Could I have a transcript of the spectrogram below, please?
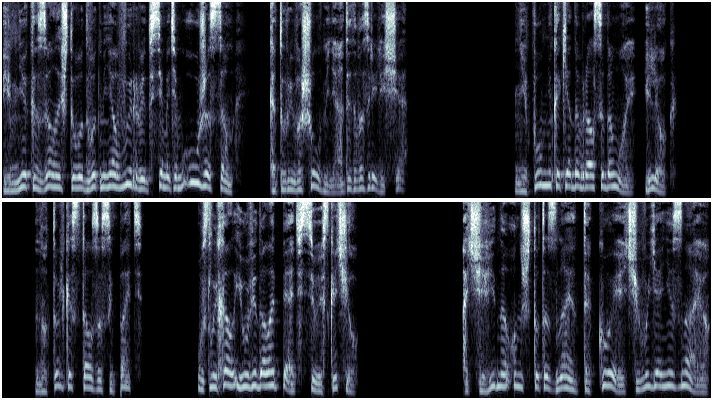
и мне казалось, что вот-вот меня вырвет всем этим ужасом, который вошел в меня от этого зрелища. Не помню, как я добрался домой и лег. Но только стал засыпать, услыхал и увидал опять все и вскочил. Очевидно, он что-то знает такое, чего я не знаю,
